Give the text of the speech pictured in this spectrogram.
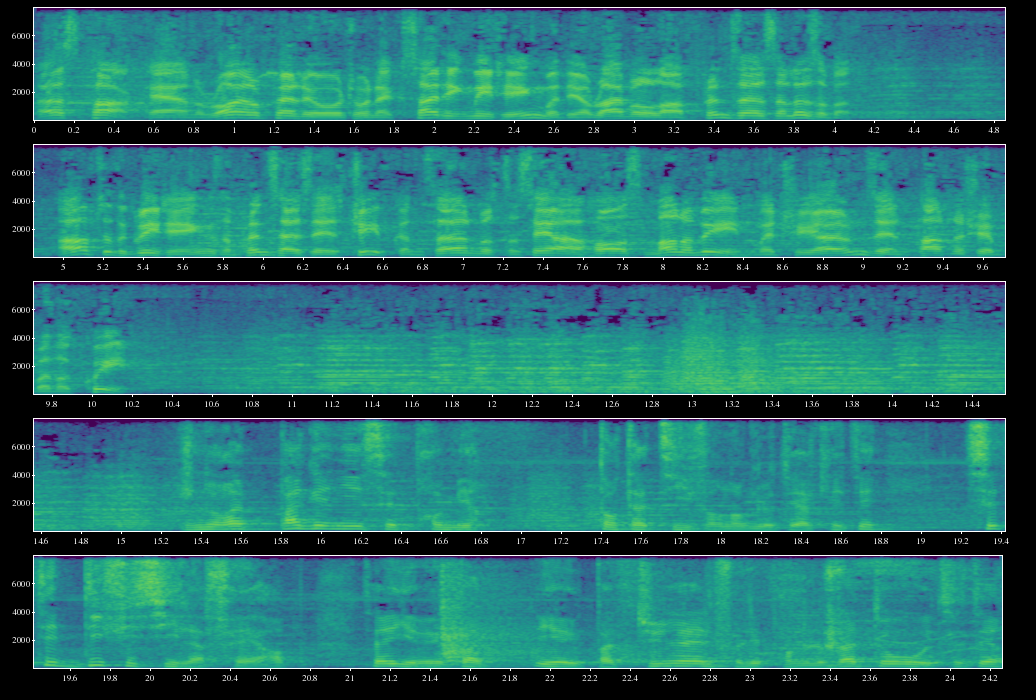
Hurst Park and a royal prelude to an exciting meeting with the arrival of Princess Elizabeth. After the greetings, the princess's chief concern was to see her horse Monaveen, which she owns in partnership with the Queen. Je n'aurais pas gagné cette première tentative en Angleterre, qui était, c'était difficile à faire. Il n'y avait, avait pas de tunnel, il fallait prendre le bateau, etc.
